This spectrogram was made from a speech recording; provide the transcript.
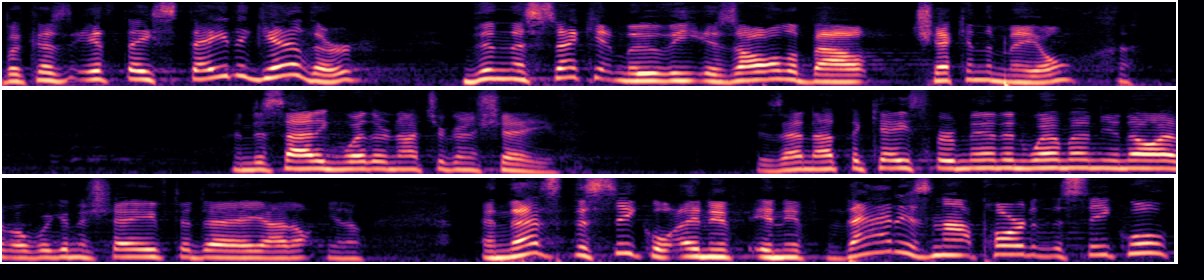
because if they stay together, then the second movie is all about checking the mail and deciding whether or not you're going to shave. Is that not the case for men and women? You know, are we going to shave today? I don't, you know. And that's the sequel. And if, and if that is not part of the sequel,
